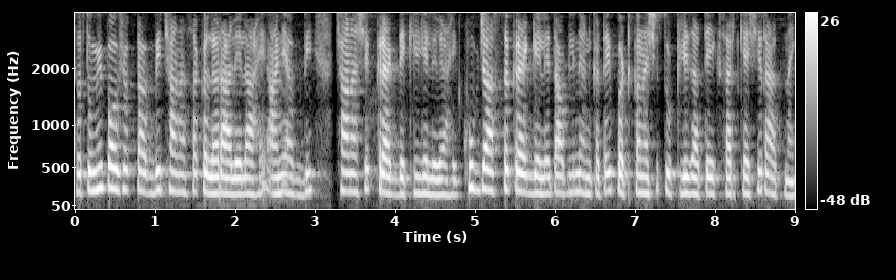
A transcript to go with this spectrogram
तर तुम्ही पाहू शकता अगदी छान असा कलर आलेला आहे आणि अगदी छान असे क्रॅक देखील गेलेले आहेत. खूप जास्त क्रॅक गेले तर आपली नानकटाई पटकन अशी तुटली जाते एकसारखी अशी राहत नाही.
